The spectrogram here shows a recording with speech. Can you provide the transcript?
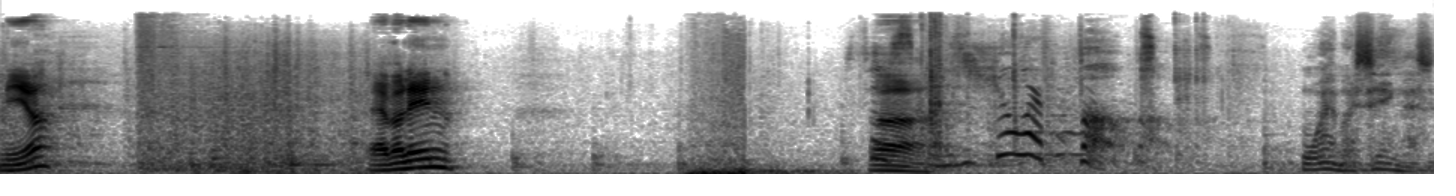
Mia? Eveline? This Ah. Your fault. Why am I seeing this?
